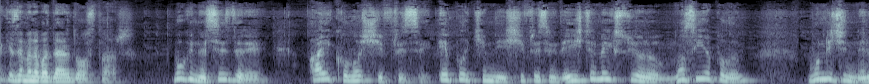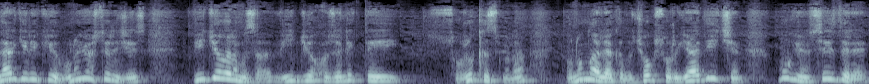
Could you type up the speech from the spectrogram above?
Herkese merhaba değerli dostlar. Bugün de sizlere iCloud şifresi, Apple kimliği şifresini değiştirmek istiyorum. Nasıl yapalım? Bunun için neler gerekiyor? Bunu göstereceğiz. Videolarımıza, video özellikle soru kısmına bununla alakalı çok soru geldiği için bugün sizlere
